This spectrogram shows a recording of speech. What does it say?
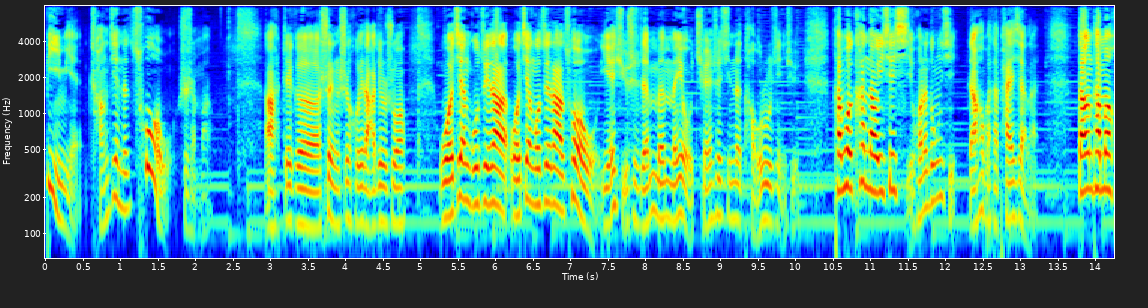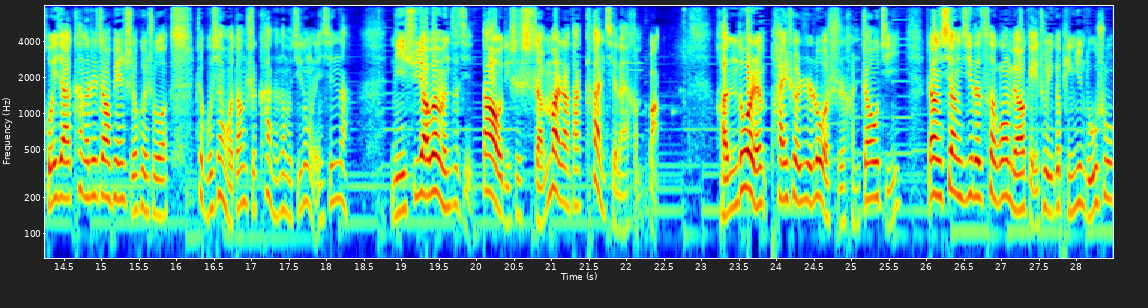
避免常见的错误是什么？啊，这个摄影师回答就是说，我见过最大，我见过最大的错误，也许是人们没有全身心的投入进去。他们会看到一些喜欢的东西，然后把它拍下来。当他们回家看到这照片时，会说，这不像我当时看的那么激动人心呢。你需要问问自己，到底是什么让他看起来很棒？很多人拍摄日落时很着急，让相机的测光表给出一个平均读数，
